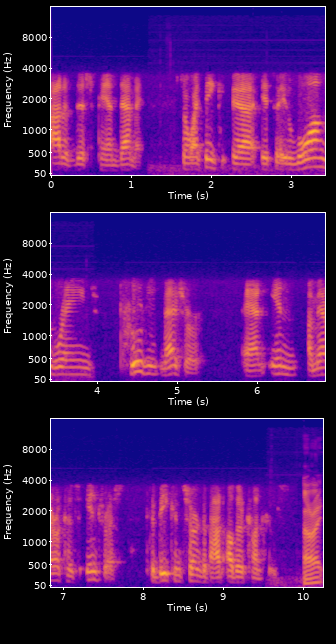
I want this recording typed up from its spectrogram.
out of this pandemic. So I think uh, it's a long range, prudent measure and in America's interest to be concerned about other countries. All right,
